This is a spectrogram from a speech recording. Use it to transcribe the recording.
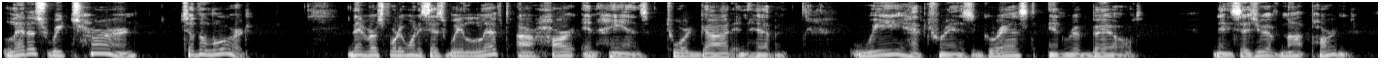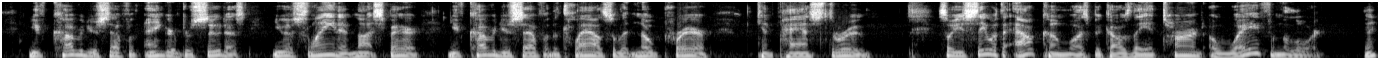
Let us return to the Lord. And then verse 41, he says, We lift our heart and hands toward God in heaven. We have transgressed and rebelled. And he says, You have not pardoned. You've covered yourself with anger and pursued us. You have slain and not spared. You've covered yourself with a cloud so that no prayer can pass through. So you see what the outcome was because they had turned away from the Lord. Okay?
